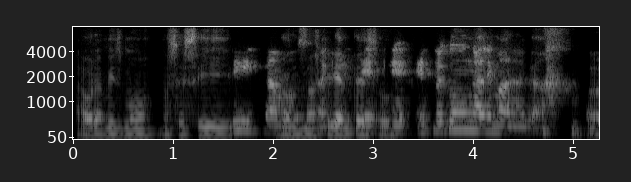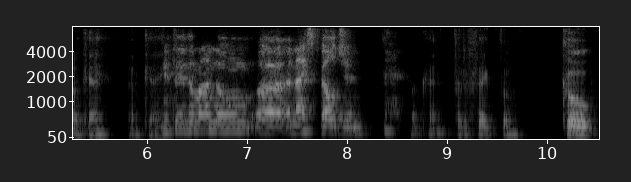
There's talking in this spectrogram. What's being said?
ahora mismo. No sé si sí, estamos. más clientes. Eh, eh, estoy con un alemán acá. Ok, ok. Estoy tomando un uh, nice Belgian. Ok, perfecto. Cool.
